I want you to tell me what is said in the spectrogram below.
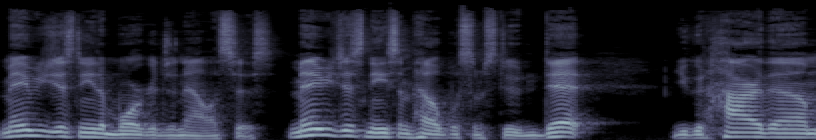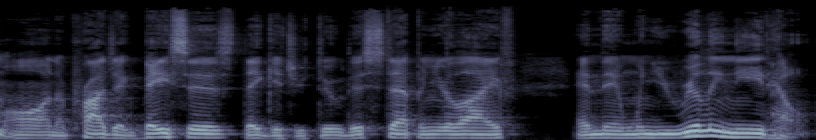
Maybe you just need a mortgage analysis. Maybe you just need some help with some student debt. You could hire them on a project basis. They get you through this step in your life. And then when you really need help,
